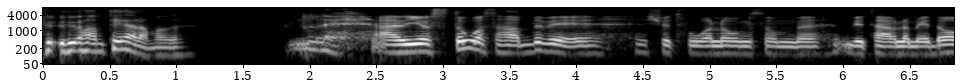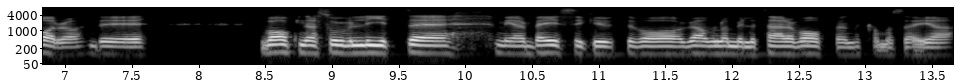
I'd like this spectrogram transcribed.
hur, hur hanterar man det? Just då så hade vi 22 lång som eh, vi tävlar med idag. Då. Det, Vapnen såg lite mer basic ut. Det var gamla militära vapen kan man säga.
